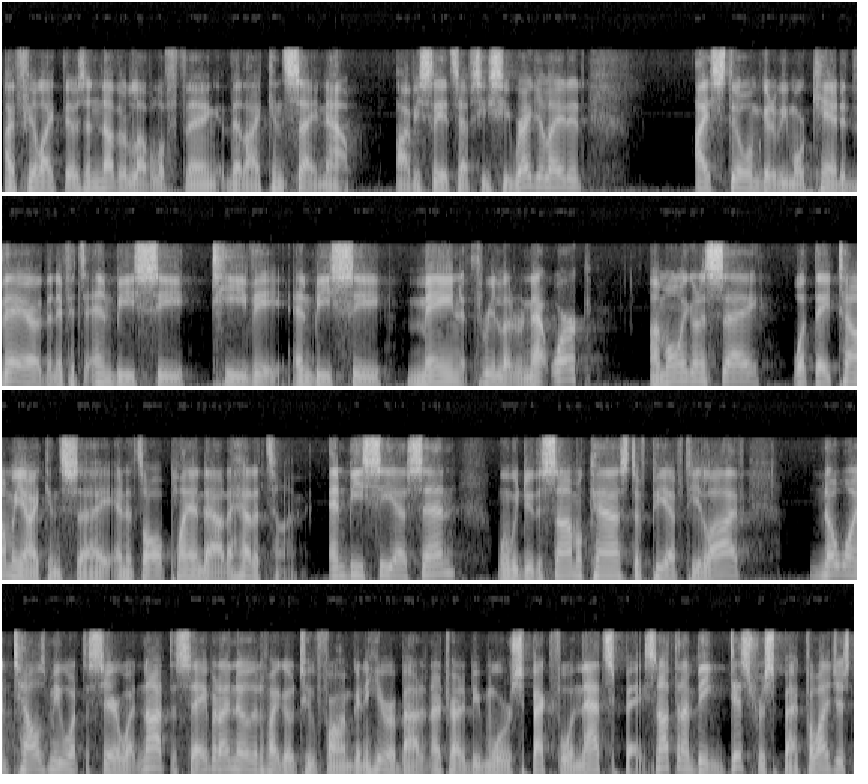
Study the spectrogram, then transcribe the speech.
I feel like there's another level of thing that I can say. Now, obviously, it's FCC regulated. I still am going to be more candid there than if it's NBC TV, NBC main three letter network. I'm only going to say what they tell me I can say, and it's all planned out ahead of time. NBCSN, when we do the simulcast of PFT Live, no one tells me what to say or what not to say, but I know that if I go too far, I'm going to hear about it, and I try to be more respectful in that space. Not that I'm being disrespectful. I just,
